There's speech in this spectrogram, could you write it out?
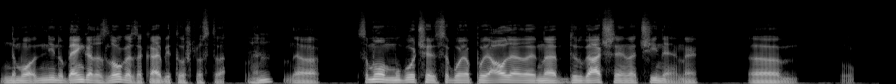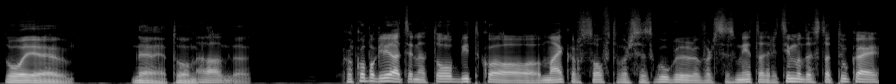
mo, ni nobenega razloga, zakaj bi to šlo stran. Mhm. Uh, samo mogoče se bodo pojavljale na drugačne načine. Ne? Uh, to je. Ne, ne, to, Um, da, Kako pa gledate na to bitko Microsoft versus Google versus Meta? Recimo, da sta tukaj,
